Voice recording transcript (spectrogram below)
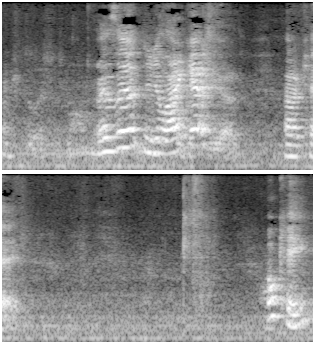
That's delicious, Mom. Is it? Do you like it? Good. Okay. Okay.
